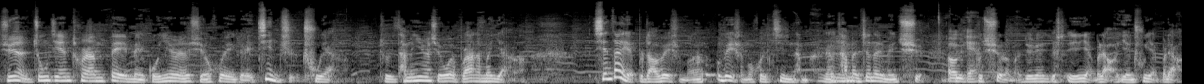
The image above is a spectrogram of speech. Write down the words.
巡演中间突然被美国音乐人学会给禁止出演了，就是他们音乐人学会不让他们演了。现在也不知道为什么为什么会禁他们，然后他们真的就没去，就不去了嘛，就因为也演不了，演出演不了。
